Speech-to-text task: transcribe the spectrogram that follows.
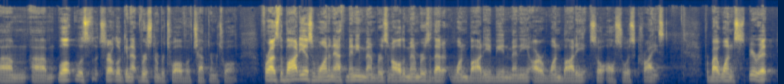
Um, um, well, we'll start looking at verse number 12 of chapter number 12. For as the body is one and hath many members, and all the members of that one body, being many, are one body, so also is Christ. For by one Spirit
